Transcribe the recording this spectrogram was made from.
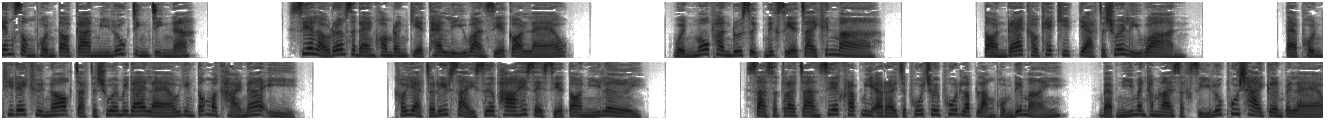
ยังส่งผลต่อการมีลูกจริง ๆ นะ เสี่ยเหล่าเริ่มแสดงความรังเกียจแทนหลีหวานเสียก่อนแล้ว เหวินโม่พันรู้สึกนึกเสียใจขึ้นมา ตอนแรกเขาแค่คิดอยากจะช่วยหลีหวาน แต่ผลที่ได้คือนอกจากจะช่วยไม่ได้แล้วยังต้องมาขายหน้าอีก เขาอยากจะรีบใส่เสื้อผ้าให้เสร็จเสียตอนนี้เลย ศาสตราจารย์เสี่ยครับมีอะไรจะพูดช่วยพูดลับหลังผมได้ไหม แบบนี้มันทำลายศักดิ์ศรีลูกผู้ชายเกินไปแล้ว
